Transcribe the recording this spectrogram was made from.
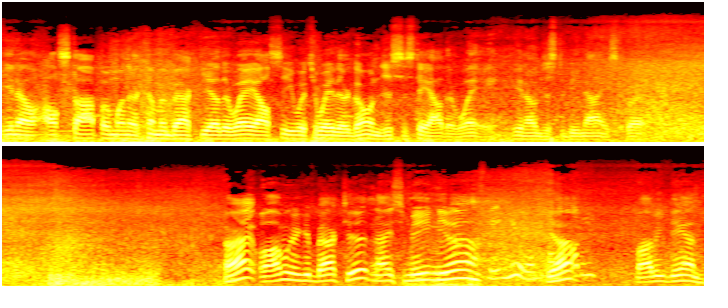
you know, I'll stop them when they're coming back the other way. I'll see which way they're going just to stay out of their way, you know, just to be nice. But all right, well, I'm going to get back to it. Nice meeting you, Meeting you. I'm Yeah. Bobby. Bobby Dan.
